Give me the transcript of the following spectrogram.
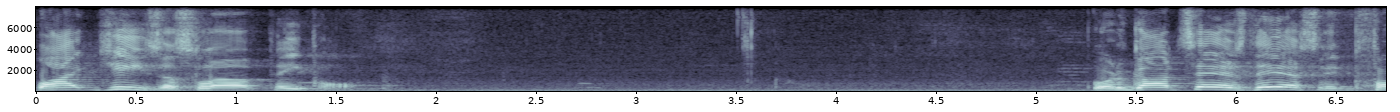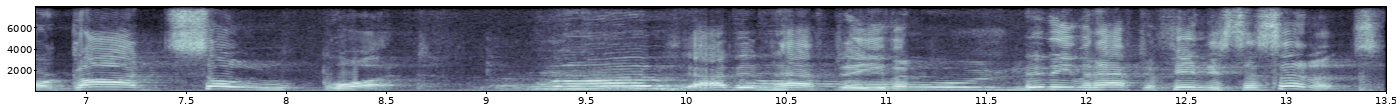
like Jesus loved people. The Word of God says this, for God so what? I didn't have to even didn't even have to finish the sentence.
